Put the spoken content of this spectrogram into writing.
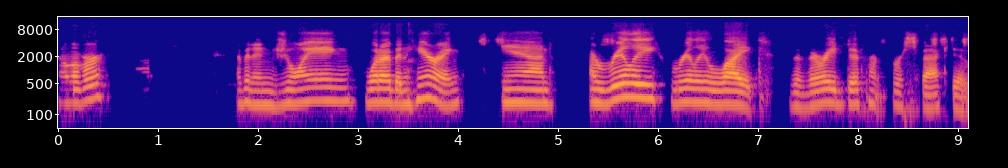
however, I've been enjoying what I've been hearing, and I really, really like the very different perspective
